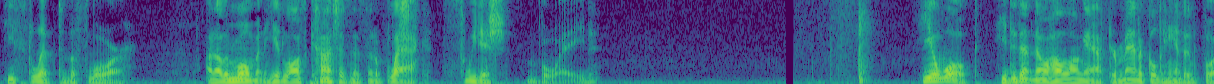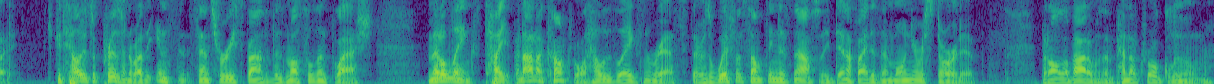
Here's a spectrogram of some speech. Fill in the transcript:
he slipped to the floor. Another moment, he had lost consciousness in a black, Swedish void. He awoke. He did not know how long after, manacled hand and foot. He could tell he was a prisoner by the instant sensory response of his muscles and flesh. Metal links, tight but not uncomfortable, held his legs and wrists. There was a whiff of something in his nostrils identified as ammonia restorative, but all about him was impenetrable gloom.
